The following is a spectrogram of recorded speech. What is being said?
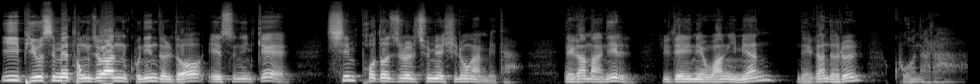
이 비웃음에 동조한 군인들도 예수님께 신포도주를 주며 희롱합니다. 내가 만일 유대인의 왕이면 내가 너를 구원하라.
